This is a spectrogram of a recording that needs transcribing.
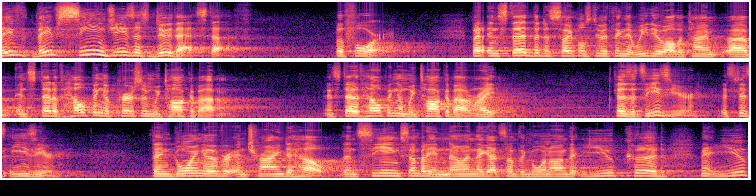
They've, they've seen Jesus do that stuff before. But instead, the disciples do a thing that we do all the time. Um, instead of helping a person, we talk about them. Instead of helping them, we talk about them, right? Because it's easier. It's just easier than going over and trying to help, than seeing somebody and knowing they got something going on that you could, man, you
